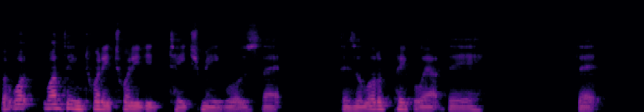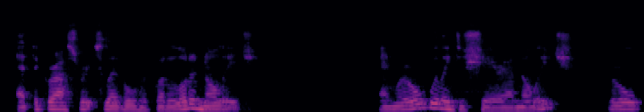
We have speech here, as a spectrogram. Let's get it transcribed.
but what one thing 2020 did teach me was that there's a lot of people out there that at the grassroots level have got a lot of knowledge and we're all willing to share our knowledge. We're all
